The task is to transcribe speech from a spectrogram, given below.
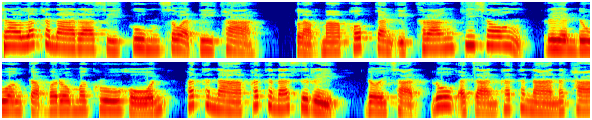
ชาวลัคนาราศีกุม สวัสดีค่ะ กลับมาพบกันอีกครั้งที่ช่องเรียนดวงกับบรมครูโหน พัฒนาพัฒนสิริ โดยฉัดลูกอาจารย์พัฒนานะคะ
